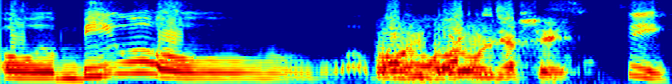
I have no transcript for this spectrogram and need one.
Ou en Vigo ou... Bueno, ou en Coruña, sí. Sí.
